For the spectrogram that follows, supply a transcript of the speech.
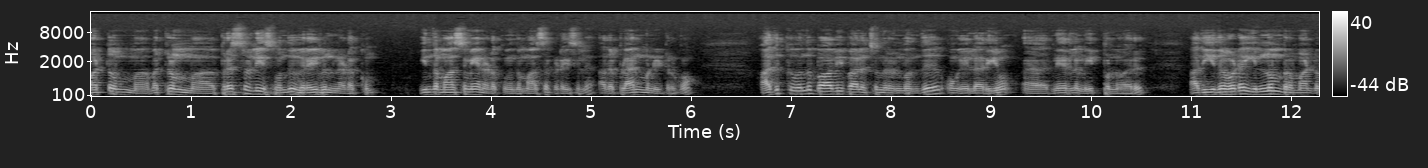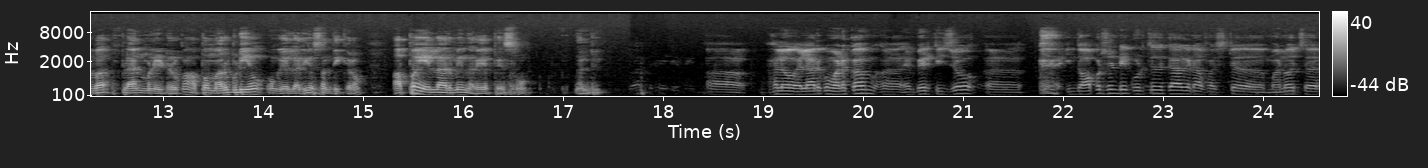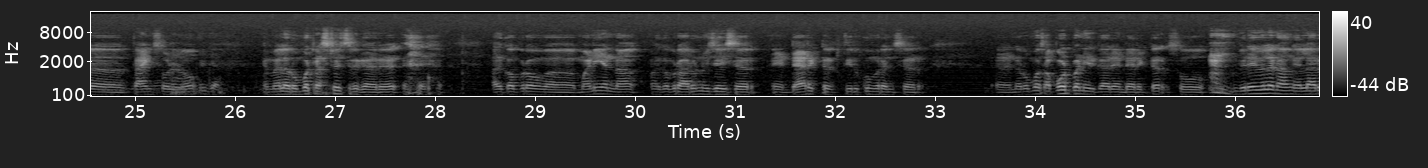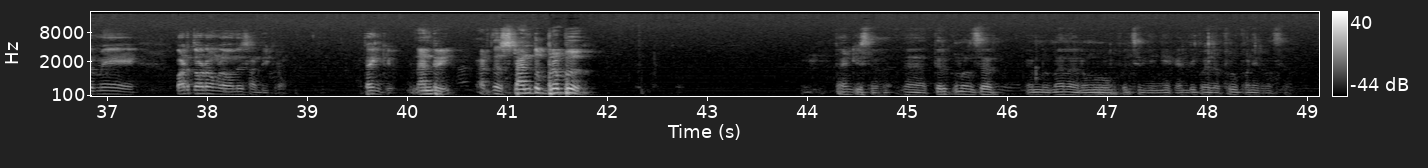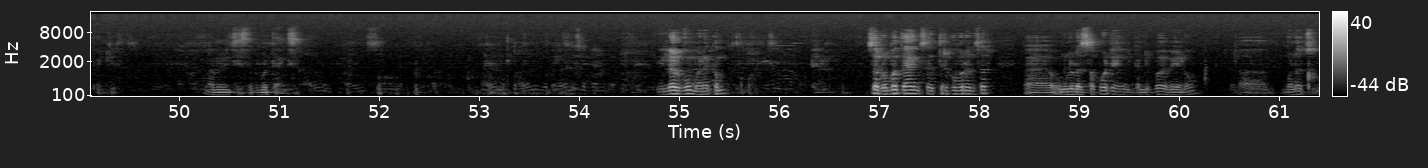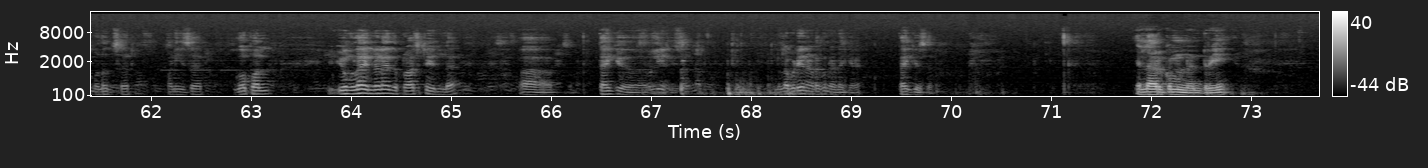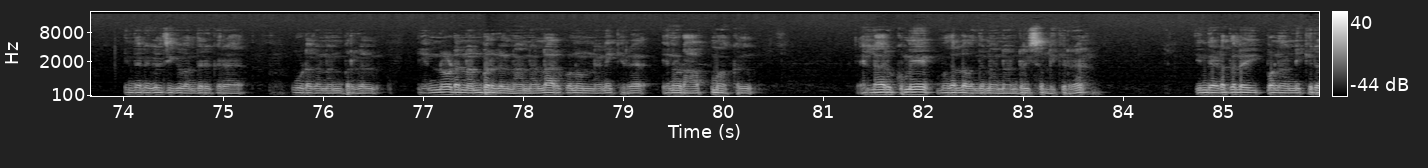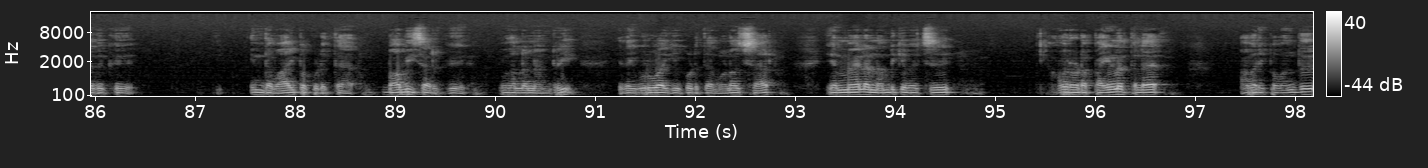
மற்றும் மற்றும் ப்ரெஸ் ரிலீஸ் வந்து விரைவில் நடக்கும். இந்த மாதமே நடக்கும் இந்த மாத கடைசியில். அதை பிளான் பண்ணிட்டு இருக்கோம். அதுக்கு வந்து பாபி பாலச்சந்திரன் வந்து உங்கள் எல்லாரையும் நேரில் மீட் பண்ணுவார். அது இதை விட இன்னும் பிரம்மாண்டமாக பிளான் பண்ணிகிட்டு இருக்கோம். அப்போ மறுபடியும் உங்கள் எல்லாரையும் சந்திக்கிறோம். அப்போ எல்லாருமே நிறைய பேசுவோம். நன்றி. ஹலோ எல்லாருக்கும் வணக்கம். என் பேர் டிஜோ. இந்த ஆப்பர்ச்சுனிட்டி கொடுத்ததுக்காக நான் ஃபர்ஸ்ட் மனோஜ் சார் தேங்க்ஸ் சொல்லணும். என் மேலே ரொம்ப ட்ரஸ்ட் வச்சிருக்காரு. அதுக்கப்புறம் மணி அண்ணா அதுக்கப்புறம் அருண் விஜய் சார் என் டைரக்டர் திருக்குமரன் சார் என்னை ரொம்ப சப்போர்ட் பண்ணியிருக்காரு என் டைரக்டர் ஸோ விரைவில் நாங்கள் எல்லாருமே படத்தோட உங்களை வந்து சந்திக்கிறோம். தேங்க்யூ நன்றி. அடுத்த stunt Prabhu. Thank you sir Thirukumaran sir என் மேலே ரொம்ப வச்சிருக்கீங்க. கண்டிப்பாக இதை ப்ரூவ் பண்ணிடுவோம் சார் அனுப்பிச்சு சார் ரொம்ப தேங்க்ஸ் எல்லோருக்கும் வணக்கம். சார் ரொம்ப தேங்க்ஸ் சார் திருக்குமரன் சார் உங்களோட சப்போர்ட் எங்களுக்கு கண்டிப்பாக வேணும். மனோஜ் மனோஜ் சார் மணி சார் கோபால் இவங்களாம் இல்லைன்னா இந்த ப்ராஜெக்ட் இல்லை. தேங்க்யூ நல்லபடியாக நடக்கும்னு நினைக்கிறேன். தேங்க்யூ சார் எல்லாருக்கும் நன்றி. இந்த நிகழ்ச்சிக்கு வந்திருக்கிற ஊடக நண்பர்கள் என்னோட நண்பர்கள் நான் நல்லா இருக்கணும்னு நினைக்கிற என்னோட ஆத்மாக்கள் எல்லாருக்குமே முதல்ல வந்து நான் நன்றி சொல்லிக்கிறேன். இந்த இடத்துல இப்போ நான் நிற்கிறதுக்கு இந்த வாய்ப்பை கொடுத்த பாபி சாருக்கு முதல்ல நன்றி. இதை உருவாக்கி கொடுத்த மனோஜ் சார். என் மேலே நம்பிக்கை வச்சு அவரோட பயணத்தில் அவர் இப்போ வந்து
